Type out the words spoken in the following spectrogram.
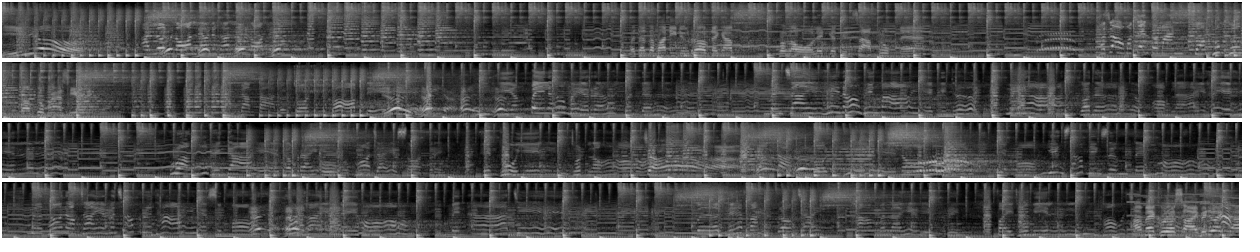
อียอะเริ่มร้อนแล้วนะคะเริ่มร้อนแล้วประชาสัมพันธ์อีกหนึ่งรอบนะครับ พวกเราเล่นกันถึงสามทุ่มนะฮะเขาจะออกมาเต้นประมาณสองทุ่มครึ่งสองทุ่มห้าสิบ อยไปด้วยครับ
